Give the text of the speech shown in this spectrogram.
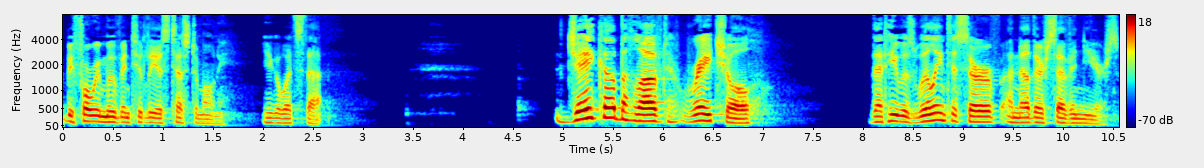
before we move into Leah's testimony. You go, what's that? Jacob loved Rachel that he was willing to serve another seven years.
